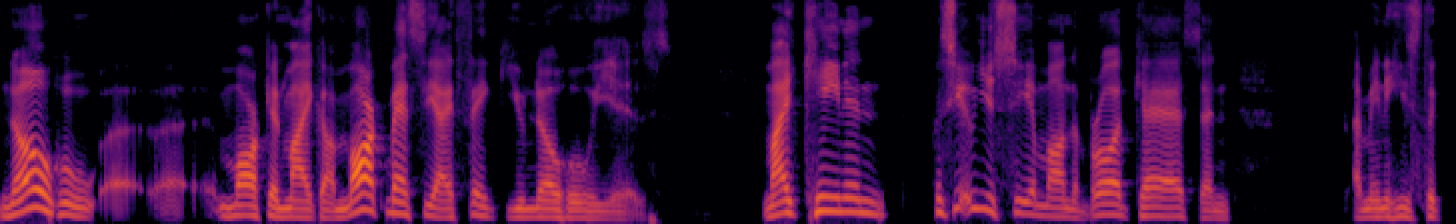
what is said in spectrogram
know who uh, uh, Mark and Mike are. Mark Messier, I think you know who he is. Mike Keenan, because you you see him on the broadcast, and I mean, he's the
